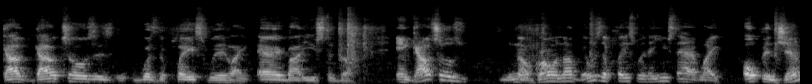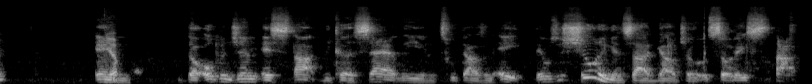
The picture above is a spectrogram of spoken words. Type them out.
Gau- Gauchos is was the place where like everybody used to go. And Gauchos, you know, growing up, it was a place where they used to have like open gym. And Yep. the open gym is stopped because sadly in 2008 there was a shooting inside Gauchos, so they stopped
